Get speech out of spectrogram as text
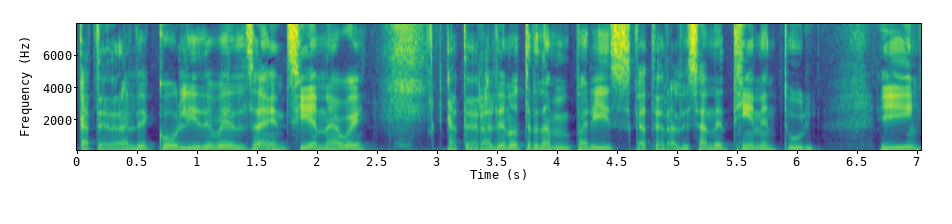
Catedral de Colli de Belsa en Siena, güey, Catedral de Notre Dame en París, Catedral de Saint Etienne en Toul y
